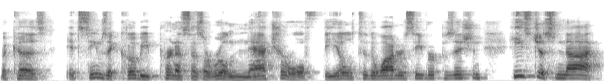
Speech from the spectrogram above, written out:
because it seems that Kobe Prentice has a real natural feel to the wide receiver position. He's just not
